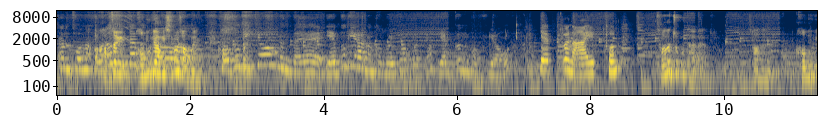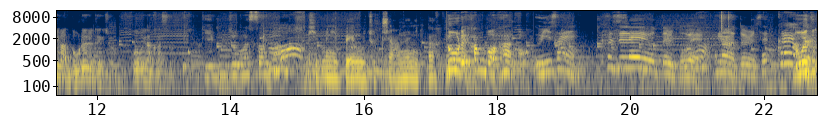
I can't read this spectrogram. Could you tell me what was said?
왜냐면 저는 어렸을 갑자기 거북이 하기 싫어졌네 거북이 키웠는데 예북이라는 거북이 키웠거든요. 예쁜 거북이라고. 예쁜 아이폰? 저는 조금 달라요 저는 거북이란 노래를 되게 좋아해요 거북이란 가수 기분 좋았어 아, 기분이 매우 좋지 않으니까 노래 한 번 하고 의상 클레오들 노예 하나 둘 셋. 크레용. 노예도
